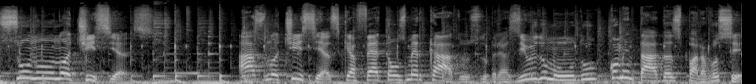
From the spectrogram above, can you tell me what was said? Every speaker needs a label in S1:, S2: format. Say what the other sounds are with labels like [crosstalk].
S1: Suno Notícias. As notícias que afetam os mercados do Brasil e do mundo, comentadas para você.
